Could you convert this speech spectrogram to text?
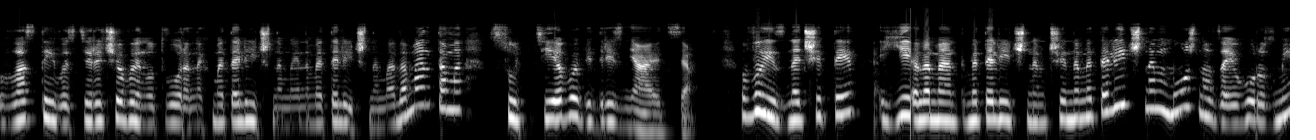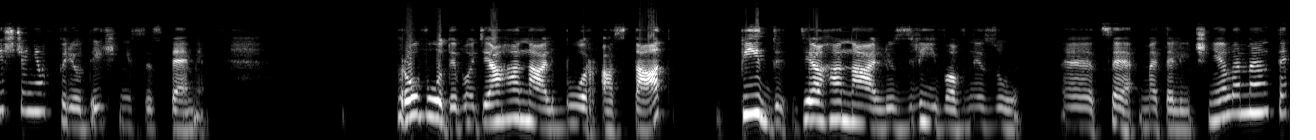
Властивості речовин, утворених металічними і неметалічними елементами, суттєво відрізняються. Визначити, є елемент металічним чи неметалічним, можна за його розміщенням в періодичній системі. Проводимо діагональ бор-астат, під діагоналлю зліва внизу це металічні елементи.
